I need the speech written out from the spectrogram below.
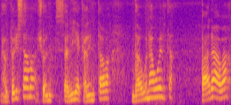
me autorizaba, yo salía, calentaba, daba una vuelta, paraba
